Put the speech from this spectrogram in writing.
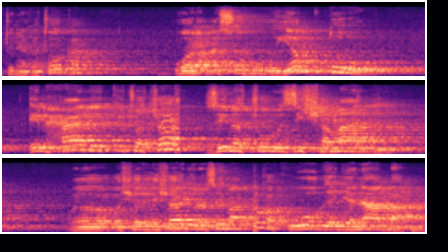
Mtume akatoka wa ra'suhu yaqturu ilhali kichwa cha zinachuruzisha maji. Washereheshaji wanasema toka kuoga janaba.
